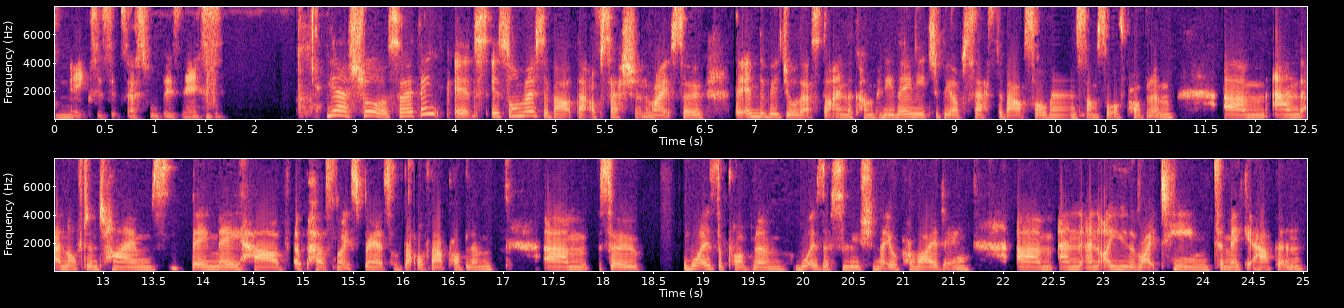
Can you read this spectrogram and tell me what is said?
makes a successful business? Yeah, sure. So I think it's it's almost about that obsession, right? So the individual that's starting the company, they need to be obsessed about solving some sort of problem. Um, and and oftentimes they may have a personal experience of that of that problem. Um, so what is the problem? What is the solution that you're providing? Um, and and are you the right team to make it happen?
